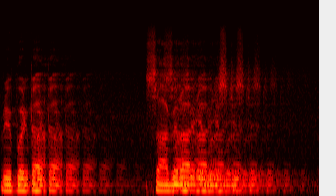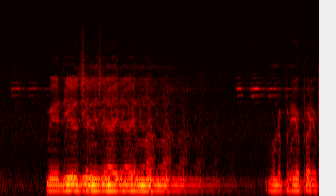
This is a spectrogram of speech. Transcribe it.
പ്രിയപ്പെട്ട സാഗര എവറസ്റ്റ് വേദിയിൽ സന്നിധനായിരിക്കുന്ന നമ്മുടെ പ്രിയപ്പെട്ട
